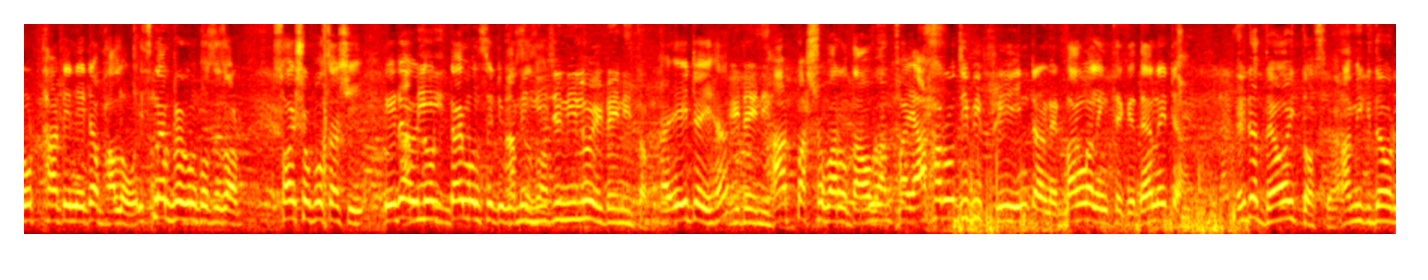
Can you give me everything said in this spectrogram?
নোট থার্টিন এটা ভালো। স্ন্যাপড্রাগন প্রসেসর ছয়শো পঁচাশি। এটা হইল ডায়মন্ড সিটি আমি নিজে নিলেও এটাই নিতাম। এইটাই হ্যাঁ? এটাই নিতে। আট পাঁচশো বারো তাও ভাই আঠারো জিবি ফ্রি ইন্টারনেট বাংলা লিঙ্ক থেকে। দেন এটা? এটা দেওয়াই তো আছে। আমি কি দেওয়ার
